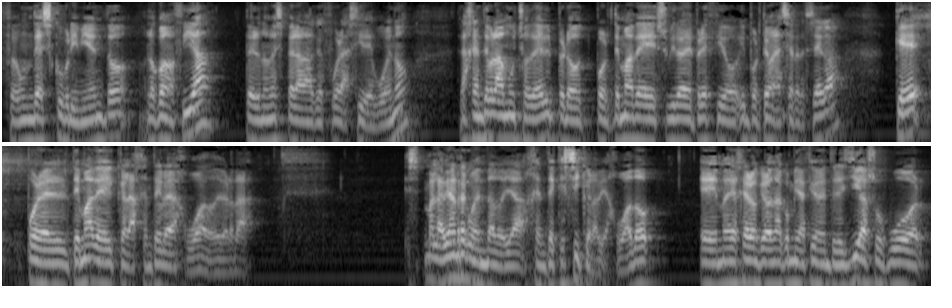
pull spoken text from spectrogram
fue un descubrimiento. Lo conocía, pero no me esperaba que fuera así de bueno. La gente hablaba mucho de él, pero por tema de subida de precio y por tema de ser de Sega, que por el tema de que la gente lo haya jugado, de verdad. Me lo habían recomendado ya, gente que sí que lo había jugado. Eh, me dijeron que era una combinación entre Gears of War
